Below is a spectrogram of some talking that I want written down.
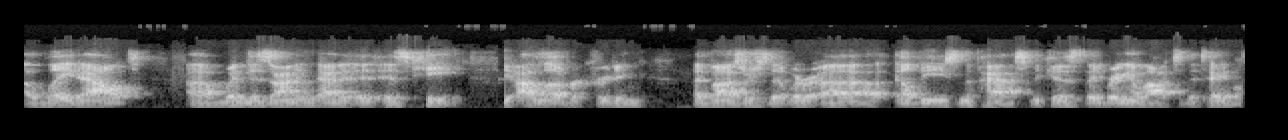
uh, laid out uh, when designing that is key. I love recruiting advisors that were uh, LBs in the past because they bring a lot to the table.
